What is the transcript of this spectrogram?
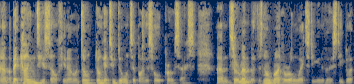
um, a bit kind to yourself, you know, and don't don't get too daunted by this whole process. Um, so remember, there's no right or wrong way to do university, but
